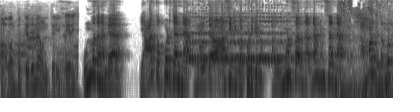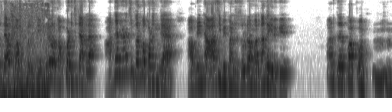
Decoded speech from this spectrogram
அவன் புக் எதுன்னு அவனுக்கு தெரியல. உண்மைதானங்க? யார் கப் அடிச்சா என்ன உங்களுக்கு தேவை ஆர்சிபி கப் அடிக்கணும். அது உமன்ஸா இருந்தா என்ன மின்ஸ் என்ன? நம்மளுக்கு நம்மளுக்கு தேவை கப்பு எப்படியோ ஒரு கப் அடிச்சுட்டாங்களே அதை நினைச்சு பெருமைப்படுங்க அப்படின்ட்டு ஆர்சிபி ஃபேன்ஸ் சொல்ற மாதிரி தாங்க இருக்கு. அடுத்து பார்ப்போம். ம்,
